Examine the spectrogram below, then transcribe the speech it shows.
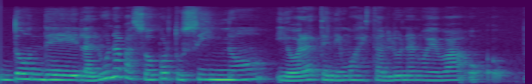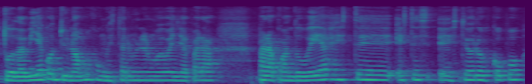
donde la luna pasó por tu signo y ahora tenemos esta luna nueva, todavía continuamos con esta luna nueva ya para, para cuando veas este, este, este horóscopo,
